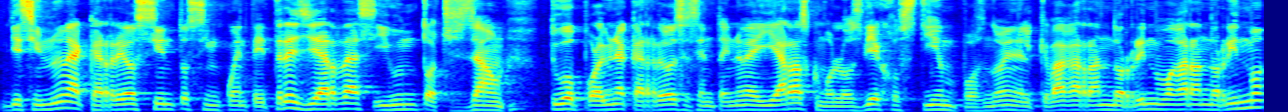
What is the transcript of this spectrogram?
19 acarreos, 153 yardas y un touchdown. Tuvo por ahí un acarreo de 69 yardas como los viejos tiempos, ¿no? En el que va agarrando ritmo, va agarrando ritmo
